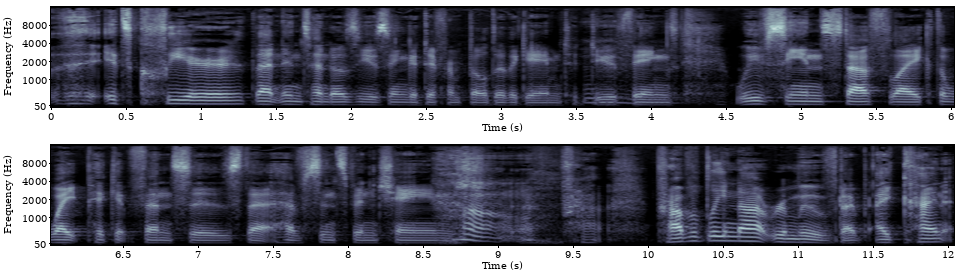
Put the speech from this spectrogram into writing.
it's clear that Nintendo's using a different build of the game to do mm. things. We've seen stuff like the white picket fences that have since been changed, oh. pro- probably not removed. I, I kind of.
